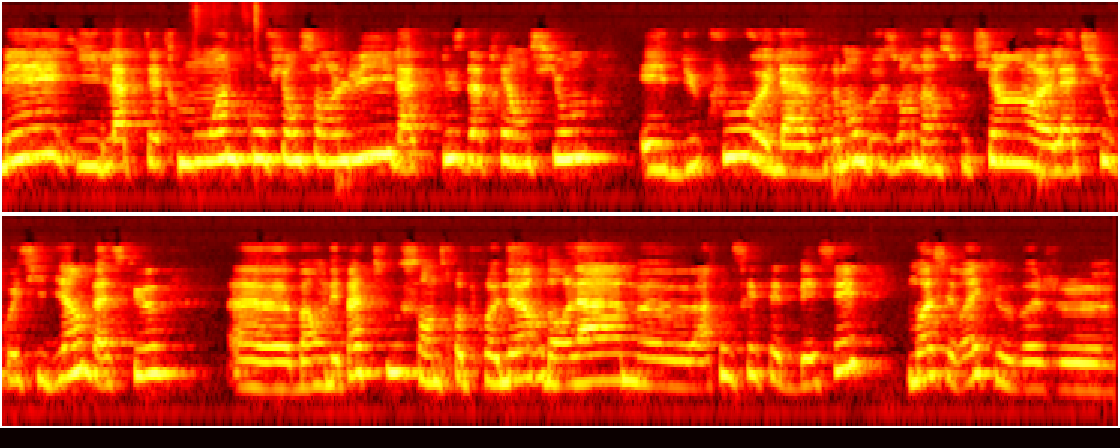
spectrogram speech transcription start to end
mais il a peut-être moins de confiance en lui, il a plus d'appréhension et du coup, il a vraiment besoin d'un soutien euh, là-dessus au quotidien parce que euh, bah, on n'est pas tous entrepreneurs dans l'âme, euh, à foncer tête baissée. Moi, c'est vrai que bah, je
